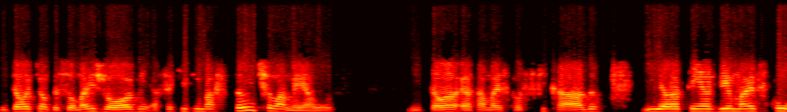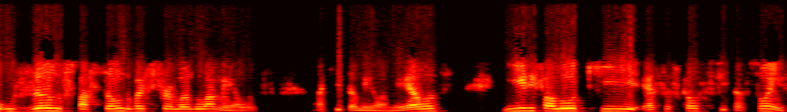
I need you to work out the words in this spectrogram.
então aqui é uma pessoa mais jovem, essa aqui tem bastante lamelas, então ela está mais calcificada e ela tem a ver mais com os anos passando, vai se formando lamelas. Aqui também lamelas, e ele falou que essas calcificações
